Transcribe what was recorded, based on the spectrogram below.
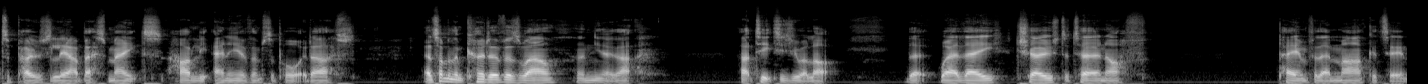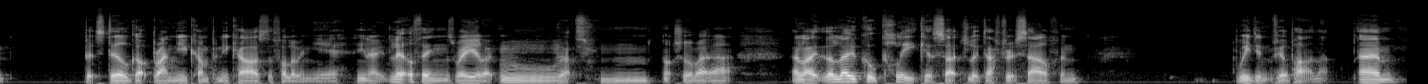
supposedly our best mates, hardly any of them supported us. And some of them could have as well. And, you know, that that teaches you a lot. That where they chose to turn off paying for their marketing, but still got brand new company cars the following year. You know, little things where you're like, ooh, that's mm, not sure about that. And like the local clique as such looked after itself, and we didn't feel part of that. Um,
